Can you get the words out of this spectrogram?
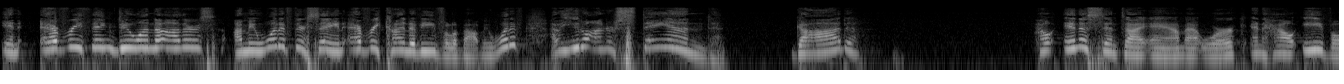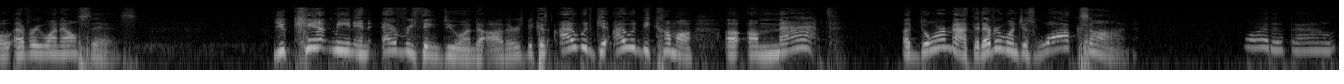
in everything do unto others? I mean, what if they're saying every kind of evil about me? What if, I mean, you don't understand, God, how innocent I am at work and how evil everyone else is. You can't mean in everything do unto others because I would get I would become a, a, a mat, a doormat that everyone just walks on. What about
